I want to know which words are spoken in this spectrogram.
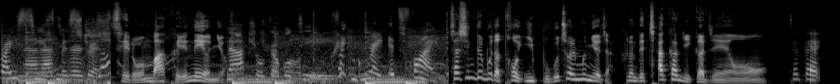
Crises, mistress. 새로운 마크의 내연녀. Natural double D. Great, great, it's fine. 자신들보다 더 이쁘고 젊은 여자. 그런데 착하기까지 해요. Said that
